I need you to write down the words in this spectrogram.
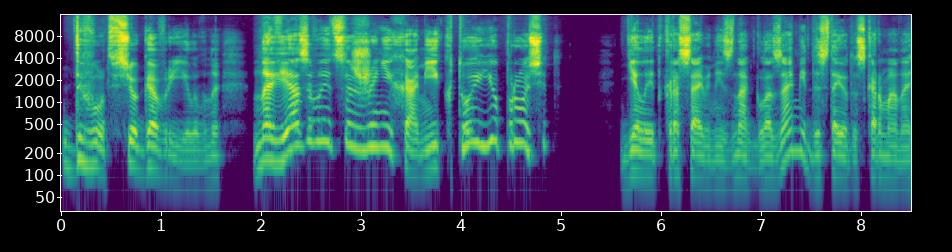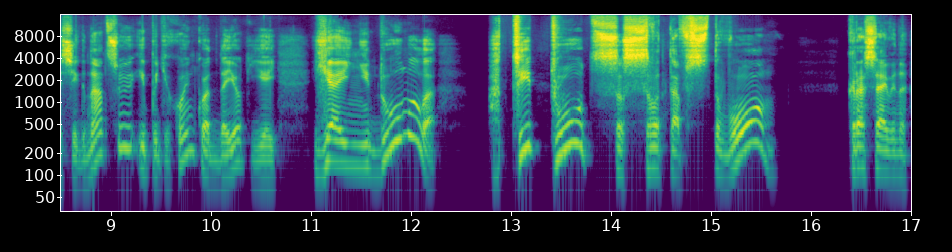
Да вот все Гавриловна. Навязывается с женихами, и кто ее просит? Делает красавиный знак глазами, достает из кармана ассигнацию и потихоньку отдает ей. Я и не думала, а ты тут со сватовством. Красавина.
